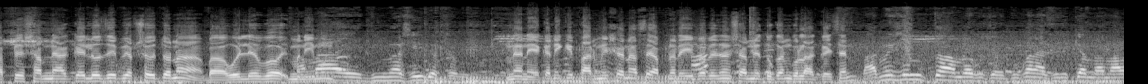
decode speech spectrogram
আপনি সামনে আগাইলেও যে ব্যবসা হইতো না বা হইলে মানে দুই মাসেই ব্যবসা না না এখানে কি পারমিশন আছে? আপনারা এইভাবে যেন সামনে দোকানগুলো আগাইছেন? পারমিশন তো আমরা কোথাও দোকান আছে দেখে আমরা মাল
